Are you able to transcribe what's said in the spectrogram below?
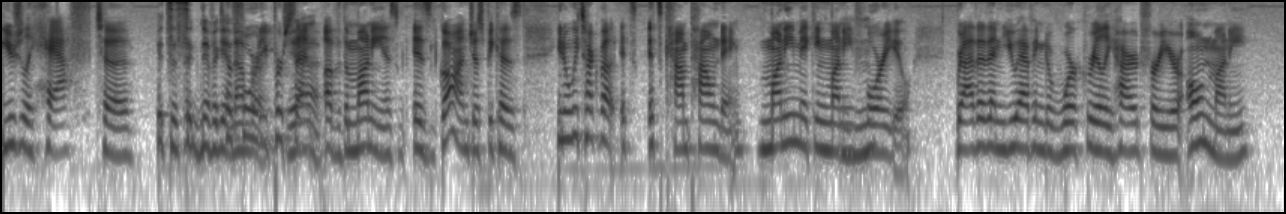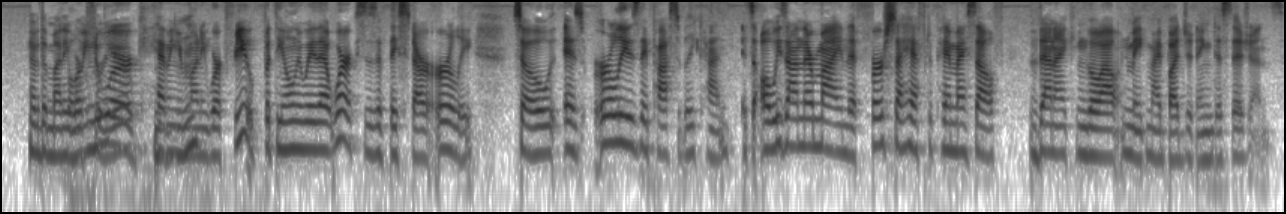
usually half to It's a significant forty percent Yeah. of the money is is gone just because you know we talk about it's it's compounding money making money Mm-hmm. for you rather than you having to work really hard for your own money have the money work going for to work you. Mm-hmm. having your money work for you but the only way that works is if they start early so as early as they possibly can it's always on their mind that first I have to pay myself then I can go out and make my budgeting decisions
